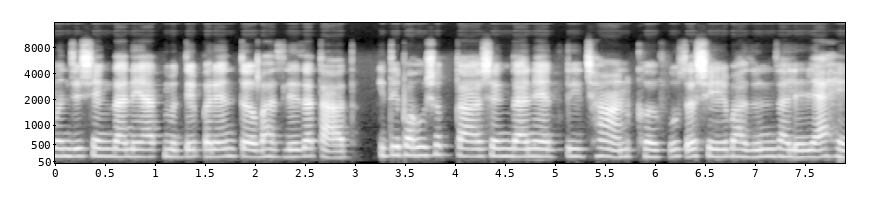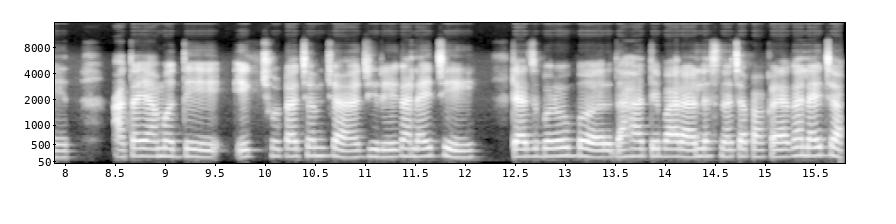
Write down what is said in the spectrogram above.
म्हणजे शेंगदाणे आतमध्येपर्यंत भाजले जातात. इथे पाहू शकता शेंगदाणे अगदी छान खरपूस असे भाजून झालेले आहेत. आता यामध्ये एक छोटा चमचा जिरे घालायचे. त्याचबरोबर दहा ते बारा लसणाच्या पाकळ्या घालायच्या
